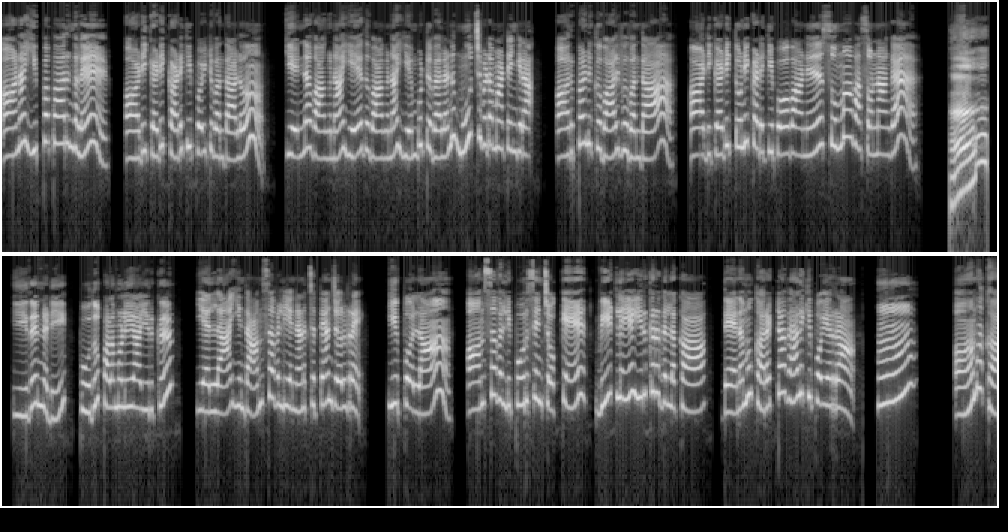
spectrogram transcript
ஆனா இப்ப பாருங்களேன். அடிக்கடி கடைக்கு போயிட்டு வந்தாலும் என்ன வாங்குனா ஏது வாங்குனா எம்புட்டு வேலைன்னு மூச்சு விட மாட்டேங்கிறா. அர்ப்பனுக்கு வாழ்வு வந்தா அடிக்கடி துணி கடைக்கு போவான்னு சும்மாவா சொன்னாங்க. இது என்னடி புது பழமொழியா இருக்கு? எல்லாம் இந்த அம்சவல்லிய நினைச்சுதான் சொல்றேன். இப்போலாம் அம்சவல்லி புருஷன் சொக்கே வீட்லயே இருக்கிறது இல்லக்கா தினமும் கரெக்டா வேலைக்கு போயிடுறான் ஹம்? ஆமாக்கா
